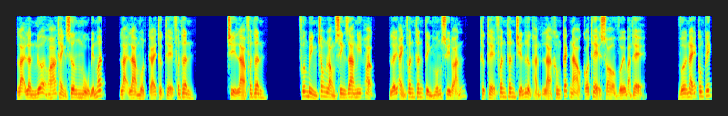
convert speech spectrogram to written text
lại lần nữa hóa thành xương mù biến mất, lại là một cái thực thể phân thân. Chỉ là phân thân. Phương Bình trong lòng sinh ra nghi hoặc, lấy ảnh phân thân tình huống suy đoán, thực thể phân thân chiến lược hẳn là không cách nào có thể so với bản thể. Vừa nãy công kích,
